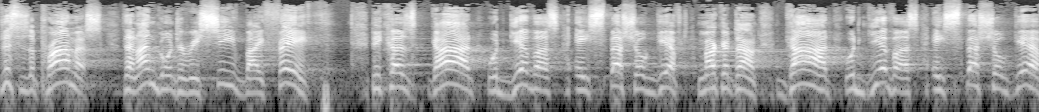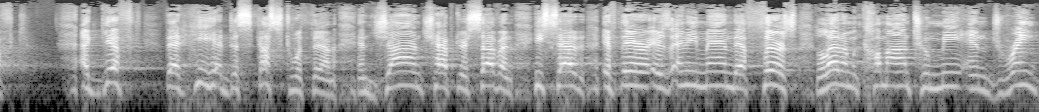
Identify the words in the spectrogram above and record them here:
This is a promise that I'm going to receive by faith because God would give us a special gift. Mark it down. God would give us a special gift, a gift that he had discussed with them. In John chapter 7, he said, If there is any man that thirsts, let him come unto me and drink.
